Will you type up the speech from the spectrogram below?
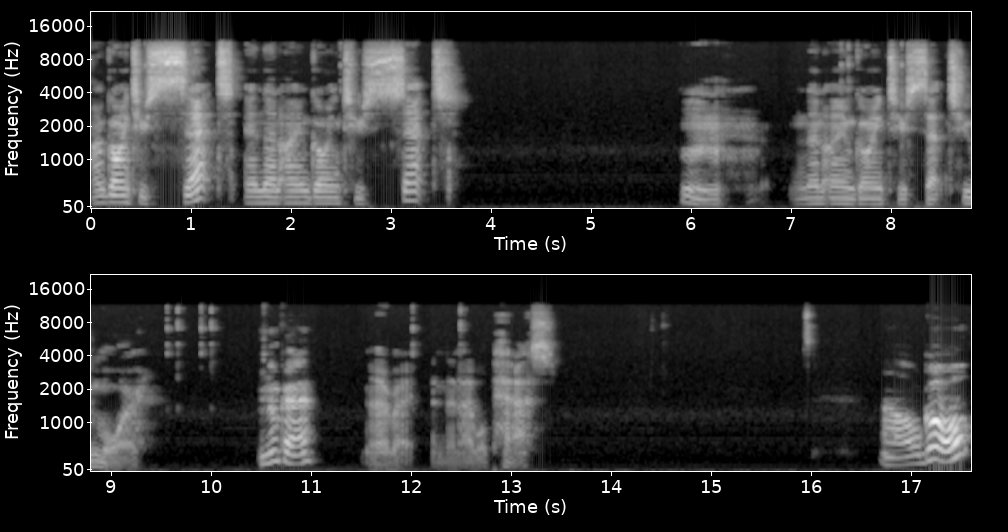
I'm going to set, and then I'm going to set. Hmm. And then I am going to set two more. Okay. Alright, and then I will pass. I'll go.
